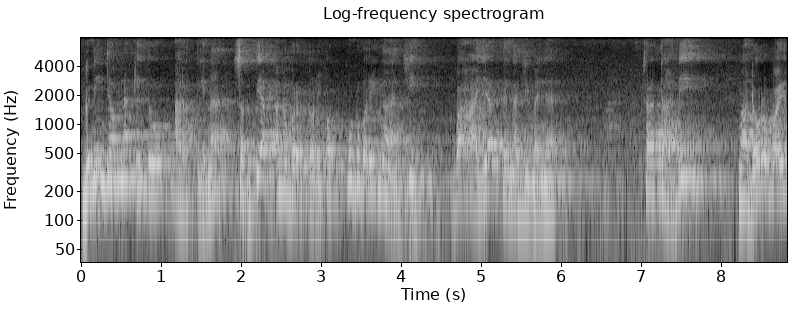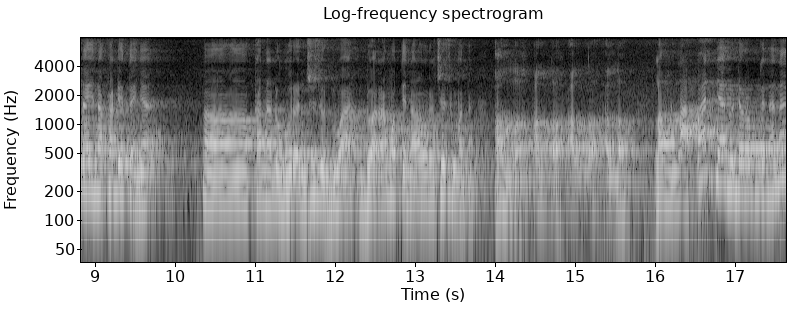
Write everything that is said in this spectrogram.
geuning jawabna kitu artina setiap anu bertorikot kudu bari ngaji. Bahaya teh ngaji banyak cara tadi ngadoro ayeuna ayeuna ka dieu teh nya. Uh, kana luhureun susu dua dua ramot tina luhureun susu Allah Allah Allah Allah. Lamun lapatnya anu darobkeunana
